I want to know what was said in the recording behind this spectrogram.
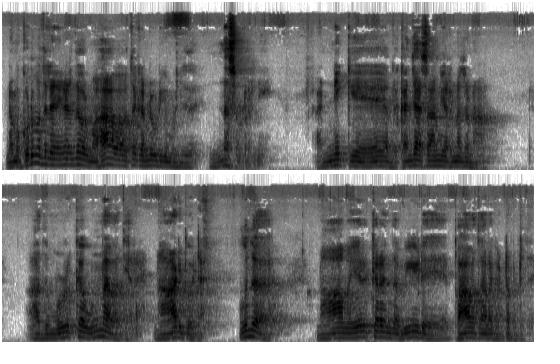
நம்ம குடும்பத்தில் நிகழ்ந்த ஒரு மகாபாவத்தை கண்டுபிடிக்க முடிஞ்சது. என்ன சொல்கிற நீ? அன்னைக்கு அந்த கஞ்சா சாமியார் என்ன சொன்னான்? அது முழுக்க உண்மை வாத்தியார நான் ஆடி போயிட்டேன். முகுந்த நாம் இருக்கிற இந்த வீடு பாவத்தால் கட்டப்பட்டது.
